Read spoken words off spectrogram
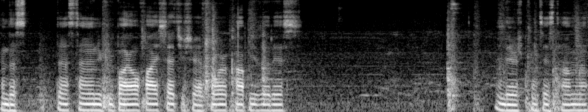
And this last time, if you buy all five sets, you should have four copies of this. And there's Princess Tamina.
